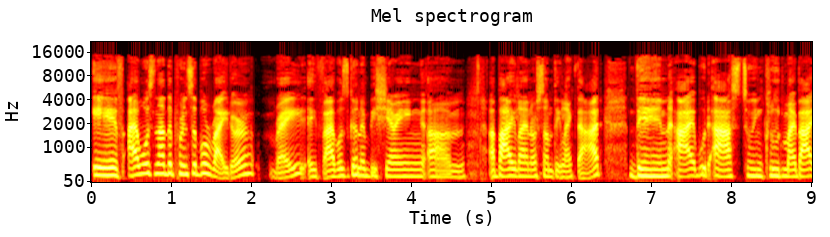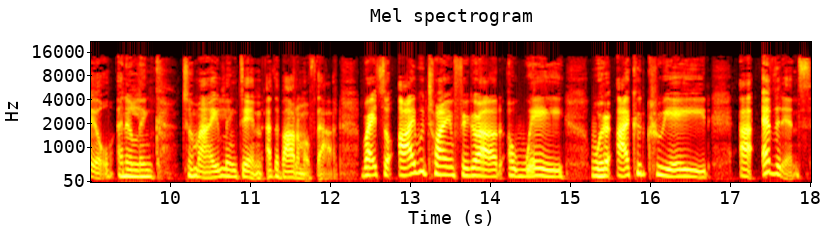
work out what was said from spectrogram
if I was not the principal writer, right? If I was going to be sharing um, a byline or something like that, then I would ask to include my bio and a link to my LinkedIn at the bottom of that, right? So I would try and figure out a way where I could create uh, evidence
